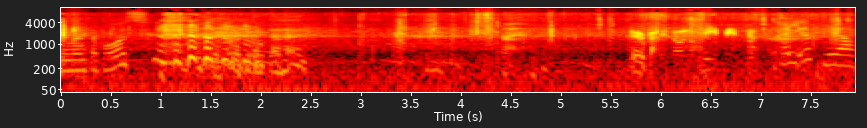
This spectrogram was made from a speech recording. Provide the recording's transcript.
De väntar på oss. Titta här. Nu kan vi ta någon fin bild. Höj upp Leon.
